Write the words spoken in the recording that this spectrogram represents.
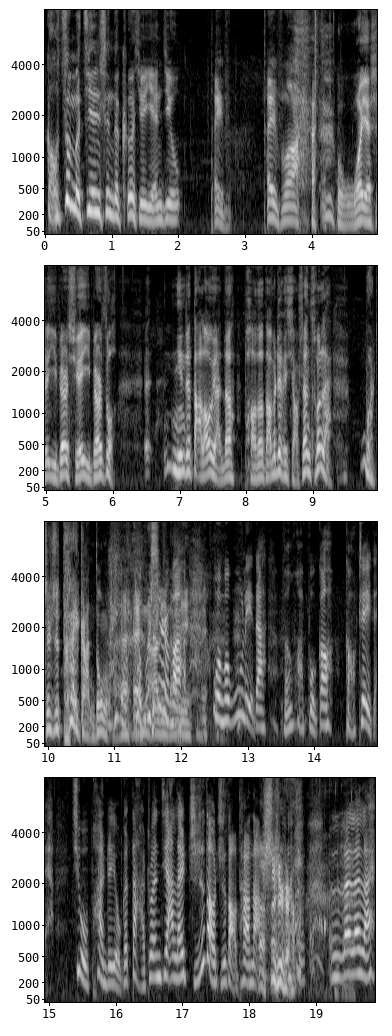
搞这么艰深的科学研究，佩服，佩服啊！我也是一边学一边做。呃，您这大老远的跑到咱们这个小山村来，我真是太感动了。可不是嘛我们屋里的文化不高，搞这个呀，就盼着有个大专家来指导指导他呢。是啊，呃 来来来，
